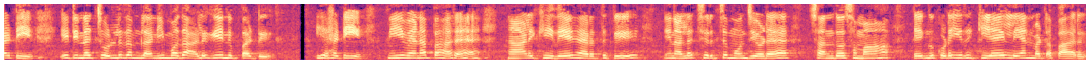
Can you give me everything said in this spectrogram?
ஏட்டி ஏட்டி நான் சொல்லுதம்ல நீ முத அழுகே நிப்பாட்டு. ஏட்டி நீ வேணா பாரு நாளைக்கு இதே நேரத்துக்கு நீ நல்லா சிரிச்ச மூஞ்சியோட சந்தோஷமா எங்க கூட இருக்கியே இல்லையான்னு மட்டும் பாரு.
